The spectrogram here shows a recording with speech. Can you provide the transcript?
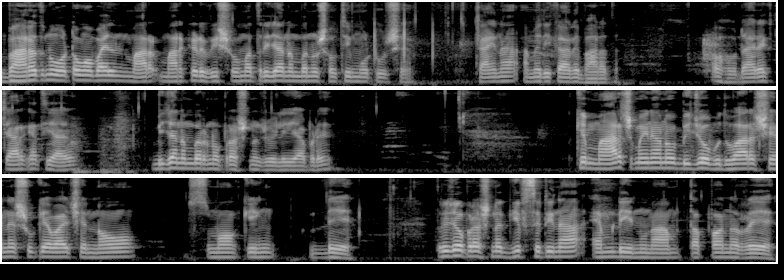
ભારતનું ઓટોમોબાઈલ માર, માર્કેટ વિશ્વમાં ત્રીજા નંબરનું સૌથી મોટું છે. ચાઇના, અમેરિકા અને ભારત. ઓહો, ડાયરેક્ટ ચાર ક્યાંથી આવ્યો? બીજા નંબરનો પ્રશ્ન જોઈ લઈએ આપણે. કે માર્ચ મહિનાનો બીજો બુધવાર છે ને શું કહેવાય છે? No smoking day. ત્રીજો પ્રશ્ન, ગિફ્ટ સિટીના એમડીનું નામ તપન રે.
